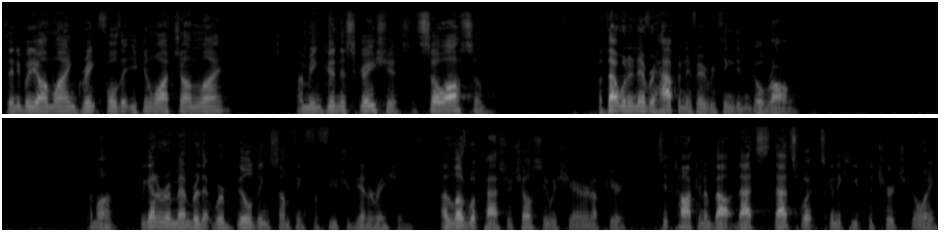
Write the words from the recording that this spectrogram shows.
Is anybody online grateful that you can watch online? I mean, goodness gracious, it's so awesome. But that would have never happened if everything didn't go wrong. Come on. We got to remember that we're building something for future generations. I love what Pastor Chelsea was sharing up here, t- talking about. That's, that's what's going to keep the church going.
